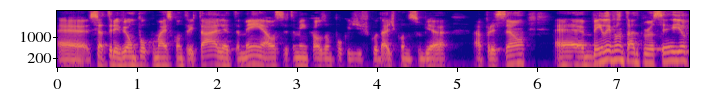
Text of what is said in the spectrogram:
é, se atrever um pouco mais contra a Itália também. A Áustria também causa um pouco de dificuldade quando subia a pressão. É bem levantado por você e eu,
